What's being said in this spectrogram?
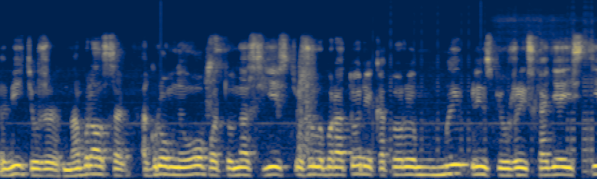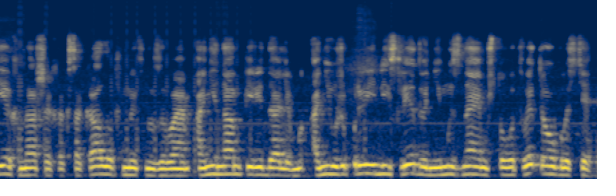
видите, уже набрался огромный опыт. У нас есть уже лаборатории, которые мы, в принципе, уже исходя из тех наших аксакалов, мы их называем, они нам передали, они уже провели исследования, и мы знаем, что вот в этой области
